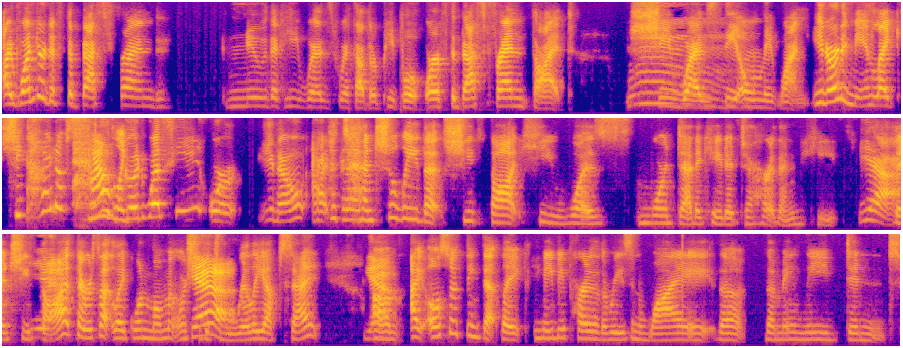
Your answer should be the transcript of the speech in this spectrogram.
I wondered if the best friend knew that he was with other people or if the best friend thought she was the Mm. only one. You know what I mean? Like she kind of how like good was he or you know, at potentially that she thought he was more dedicated to her than he yeah. than she Yeah. thought there was that like one moment where she Yeah. gets really upset yeah. um i also think that like maybe part of the reason why the the main lead didn't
